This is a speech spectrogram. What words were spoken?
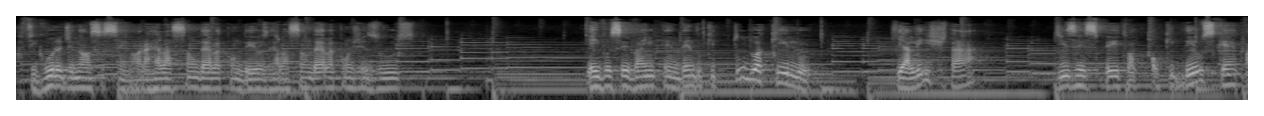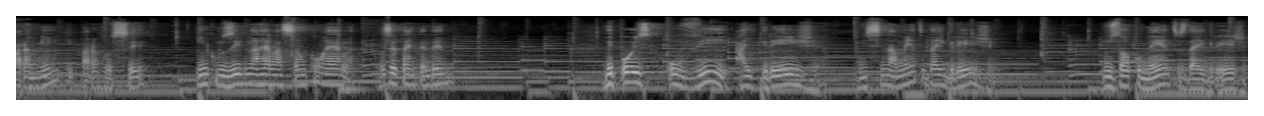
a figura de Nossa Senhora, a relação dela com Deus, a relação dela com Jesus e aí você vai entendendo que tudo aquilo que ali está diz respeito ao que Deus quer para mim e para você, inclusive na relação com ela. Você está entendendo? Depois, ouvir a igreja, o ensinamento da igreja. nos documentos da igreja.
